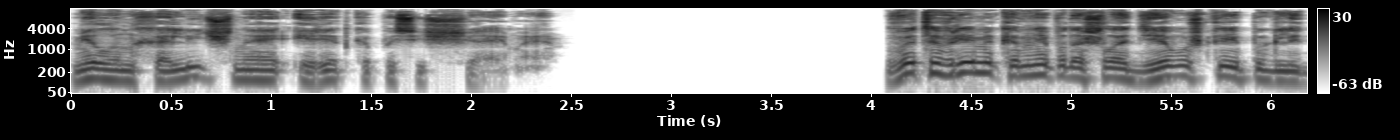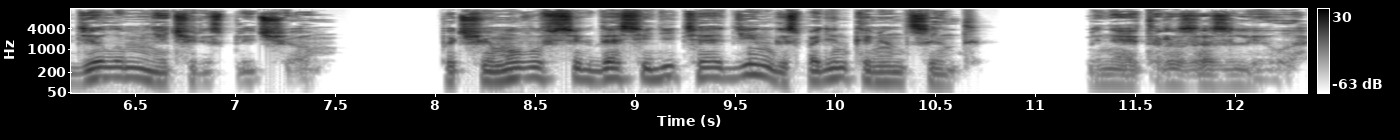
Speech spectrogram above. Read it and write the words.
меланхоличная и редко посещаемая. В это время ко мне подошла девушка и поглядела мне через плечо. «Почему вы всегда сидите один, господин Каменцинт?» Меня это разозлило.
